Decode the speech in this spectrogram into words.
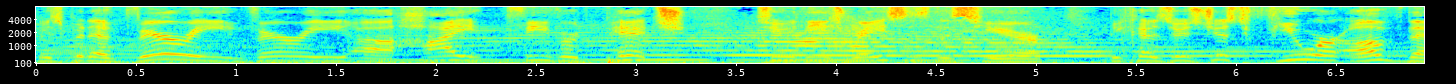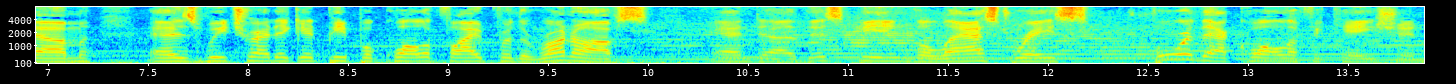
there's been a very, very uh, high fevered pitch to these races this year because there's just fewer of them as we try to get people qualified for the runoffs. And uh, this being the last race for that qualification,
